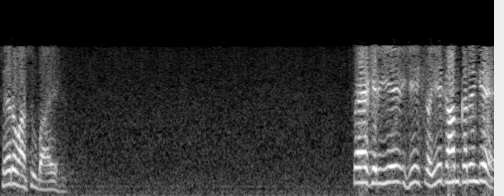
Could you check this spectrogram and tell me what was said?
سیر آنسو بائے ہیں۔ کہ یہ کام کریں گے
